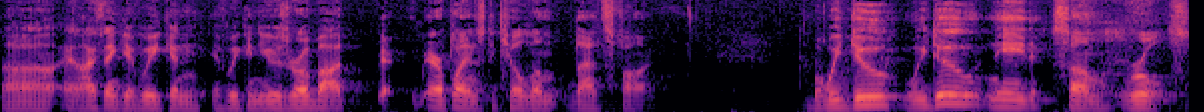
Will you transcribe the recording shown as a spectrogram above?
Uh, and I think if we, can, if we can use robot airplanes to kill them, that's fine. But we do, we do need some rules.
